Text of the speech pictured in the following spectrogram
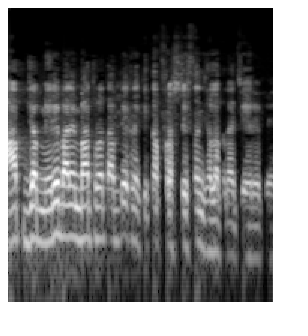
आप जब मेरे बारे में बात हो रहा था, आप देख रहे कितना फ्रस्ट्रेशन झलक रहा है चेहरे पे।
